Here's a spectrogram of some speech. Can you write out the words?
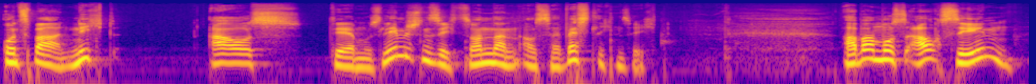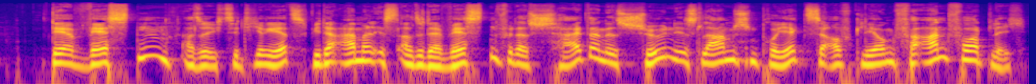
Und zwar nicht aus der muslimischen Sicht, sondern aus der westlichen Sicht. Aber muss auch sehen, der Westen, also ich zitiere jetzt, wieder einmal ist also der Westen für das Scheitern des schönen islamischen Projekts der Aufklärung verantwortlich.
